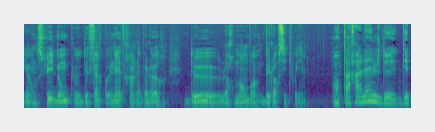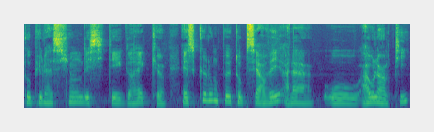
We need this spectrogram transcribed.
et ensuite donc de faire connaître hein, la valeur de leurs membres, de leurs citoyens. En parallèle de, des populations des cités grecques, est-ce que l'on peut observer à, la, au, à Olympie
